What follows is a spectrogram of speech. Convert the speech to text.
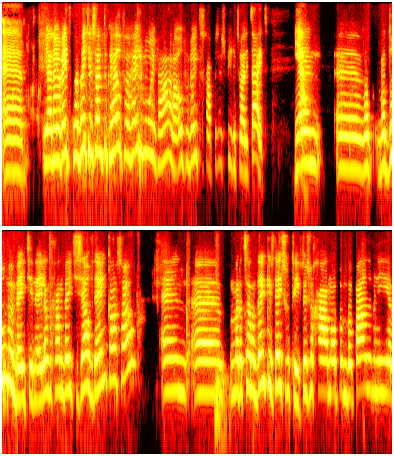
uh, ja, nou ja, weet, weet je, er zijn natuurlijk heel veel hele mooie verhalen over wetenschappers en spiritualiteit. Ja. En wat, wat doen we een beetje in Nederland? We gaan een beetje zelf denken of zo. En, maar dat zelfdenken is destructief. Dus we gaan op een bepaalde manier.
